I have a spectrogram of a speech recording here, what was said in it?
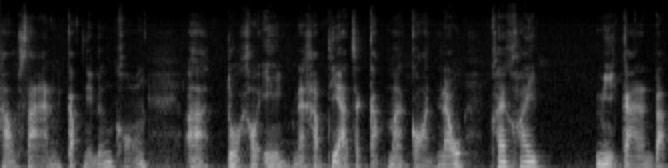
ข่าวสารกับในเรื่องของอตัวเขาเองนะครับ ที่อาจจะกลับมาก่อนแล้วค่อยๆมีการแบบ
